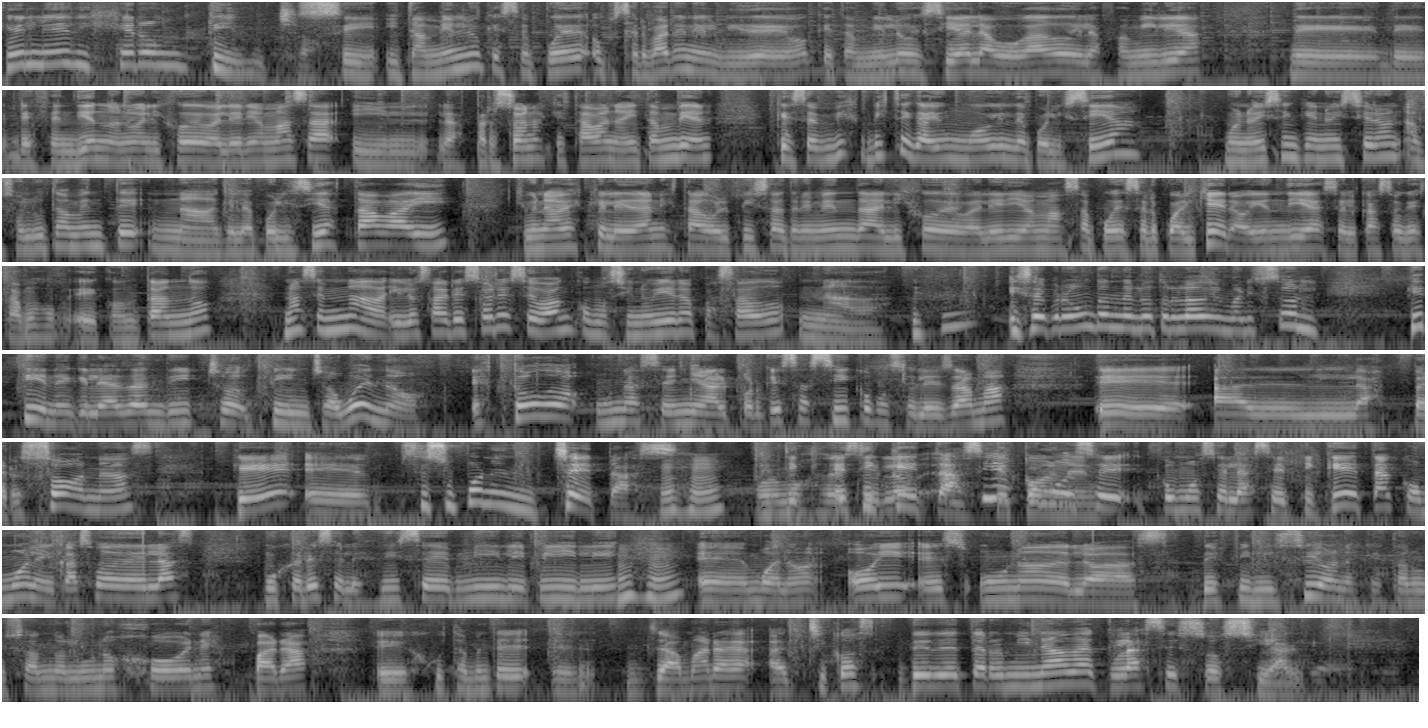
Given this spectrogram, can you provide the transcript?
que le dijeron tincho. Sí, y también lo que se puede observar en el video, que también lo decía el abogado de la familia de, defendiendo ¿no? al hijo de Valeria Massa y las personas que estaban ahí también, que se, viste que hay un móvil de policía, bueno, dicen que no hicieron absolutamente nada, que la policía estaba ahí, que una vez que le dan esta golpiza tremenda al hijo de Valeria Massa, puede ser cualquiera, hoy en día es el caso que estamos eh, contando, no hacen nada y los agresores se van como si no hubiera pasado nada. Y se preguntan del otro lado y Marisol, ¿Qué tiene que le hayan dicho tincho? Bueno, es todo una señal, porque es así como se le llama eh, a las personas que eh, se suponen chetas, etiquetas Así es como se, como se, las etiqueta, como en el caso de las mujeres se les dice mili pili. Eh, bueno, hoy es una de las definiciones que están usando algunos jóvenes para justamente llamar a chicos de determinada clase social.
